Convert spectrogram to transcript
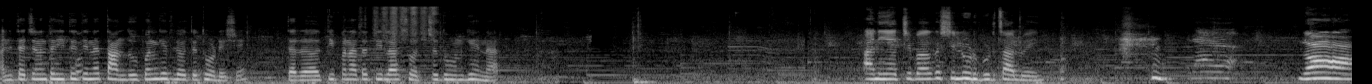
आणि त्याच्यानंतर इथे तिने तांदूळ पण घेतले होते थोडेसे. तर ती पण आता तिला स्वच्छ धुवून घेणार. आणि याची बघा कशी लुडबुड चालू आहे. गा.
